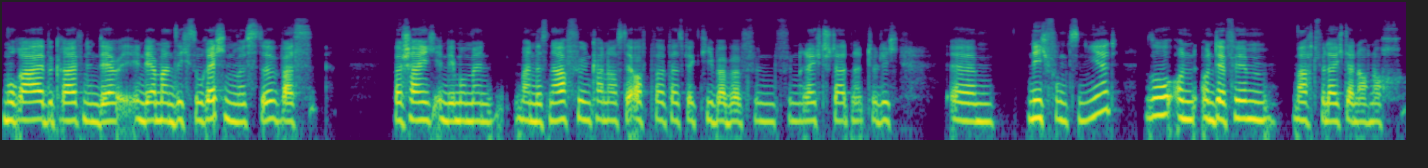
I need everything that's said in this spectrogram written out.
Moral begreifen, in der, in der man sich so rächen müsste, was wahrscheinlich in dem Moment man das nachfühlen kann aus der Opferperspektive, aber für, für einen Rechtsstaat natürlich ähm, nicht funktioniert. So, und, und der Film macht vielleicht dann auch noch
